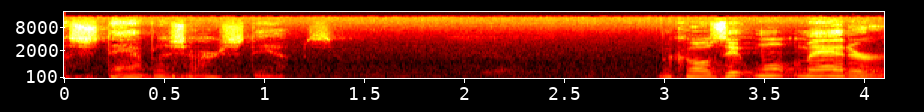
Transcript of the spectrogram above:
establish our steps. Because it won't matter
